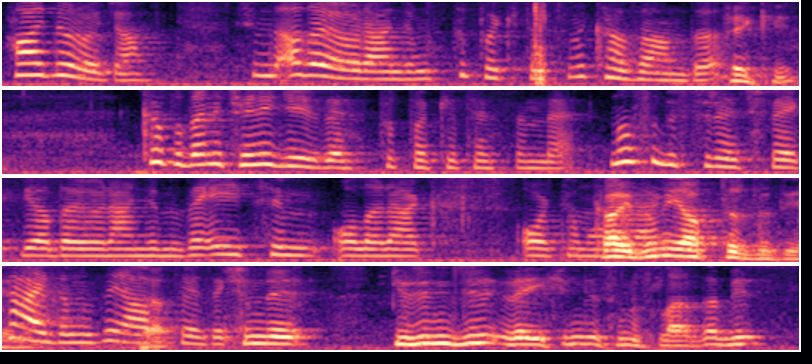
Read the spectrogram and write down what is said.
Haydar hocam. Şimdi aday öğrencimiz tıp fakültesini kazandı. Peki. Kapıdan içeri girdi tıp fakültesinde. Nasıl bir süreç bekliyor aday öğrencimize eğitim olarak, ortam olarak? Kaydını yaptırdı diyelim. Kaydımızı yaptırdık. Şimdi birinci ve ikinci sınıflarda biz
